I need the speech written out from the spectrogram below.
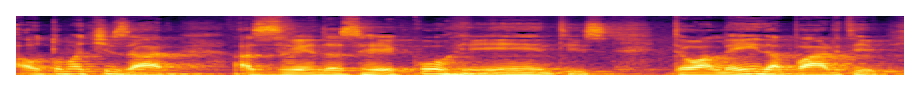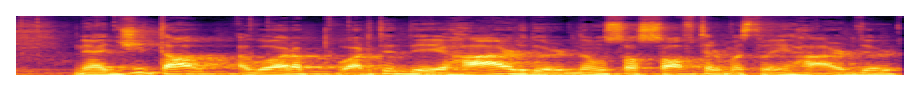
automatizar as vendas recorrentes. Então além da parte né, digital, agora parte de hardware, não só software, mas também hardware,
